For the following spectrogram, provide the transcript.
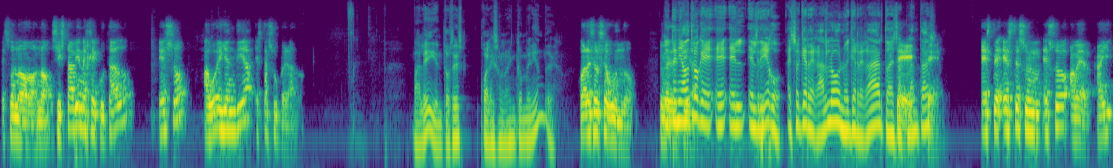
Eso no, no. Si está bien ejecutado, eso hoy en día está superado. Vale, y entonces, ¿cuáles son los inconvenientes? ¿Cuál es el segundo? Yo tenía otro que eh, el, el, riego. Eso hay que regarlo, no hay que regar, todas esas plantas. Este, este es un, eso, a ver, hay,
